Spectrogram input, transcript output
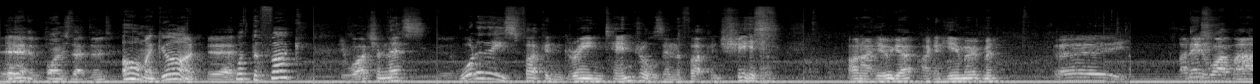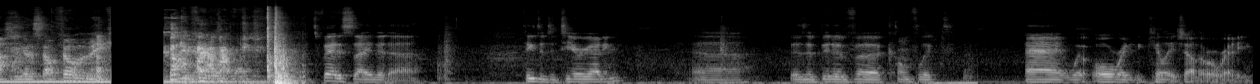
Yeah. You need to plunge that, dude. Oh my god! Yeah. What the fuck? You watching this? What are these fucking green tendrils in the fucking shit? Oh no, here we go. I can hear movement. Hey! I need to wipe my ass. You gotta stop filming me. It's fair to say that uh, things are deteriorating. Uh, there's a bit of uh, conflict, and we're all ready to kill each other already.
